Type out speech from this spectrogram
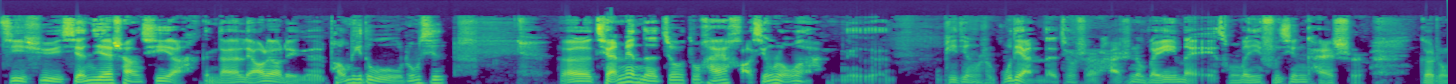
继续衔接上期啊，跟大家聊聊这个蓬皮杜中心。呃，前面呢就都还好形容啊，那个毕竟是古典的，就是还是那唯美，从文艺复兴开始。各种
